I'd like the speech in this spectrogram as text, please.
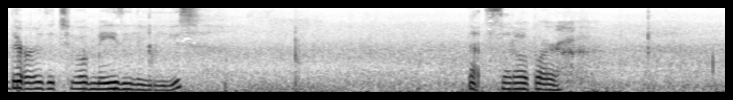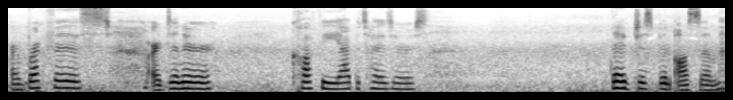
There are the two amazing ladies that set up our our breakfast, our dinner, coffee, appetizers. They've just been awesome.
